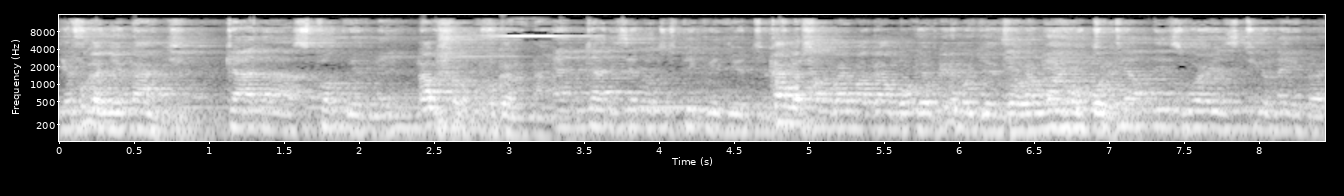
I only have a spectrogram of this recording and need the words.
yavuganye nanjye God uh, spoke with me, nawe ushobora kuvugana nanjye and God is able to speak with you too. kandi ashaka aya magambo mugenzi I wawe want you to mwihumure tell these words to your neighbor.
